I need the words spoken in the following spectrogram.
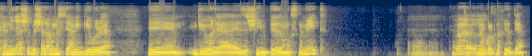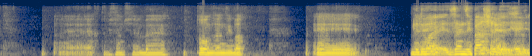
כנראה שבשלב מסוים הגיעו אליה, הגיעו אליה איזושהי אימפריה מוסלמית, אה, אבל לא כל כך יודע. אה, כתוב שם שבדרום זנזיבר. אה, זנזיבר של, כן,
